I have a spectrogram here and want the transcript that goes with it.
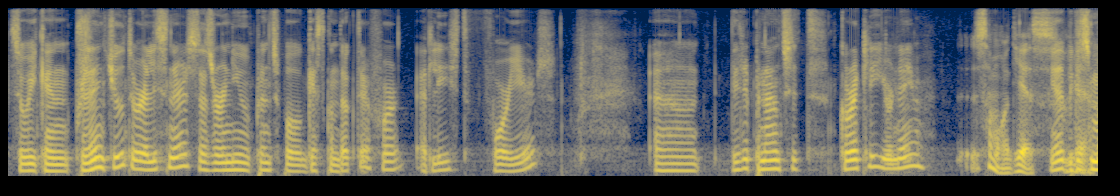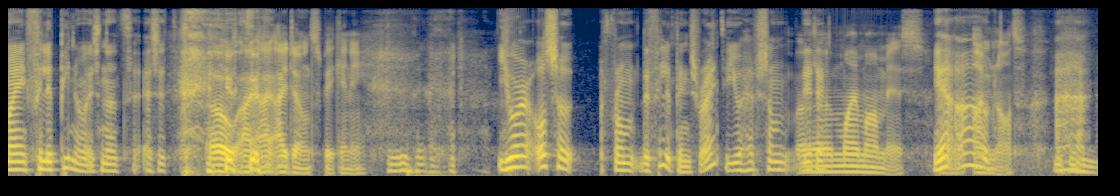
So we can present you to our listeners as our new principal guest conductor for at least four years. Uh, did I pronounce it correctly, your name? Somewhat, yes. Yeah, because my Filipino is not as it. Oh, I, I, I don't speak any. You are also from the Philippines, right? You have some. Uh, my mom is. Yeah, Uh, oh. I'm not. Ah.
